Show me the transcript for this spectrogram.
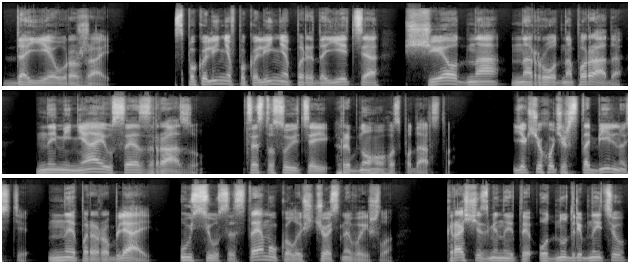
дає урожай. З покоління в покоління передається ще одна народна порада не міняй усе зразу. Це стосується й грибного господарства. Якщо хочеш стабільності, не переробляй усю систему, коли щось не вийшло. Краще змінити одну дрібницю,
